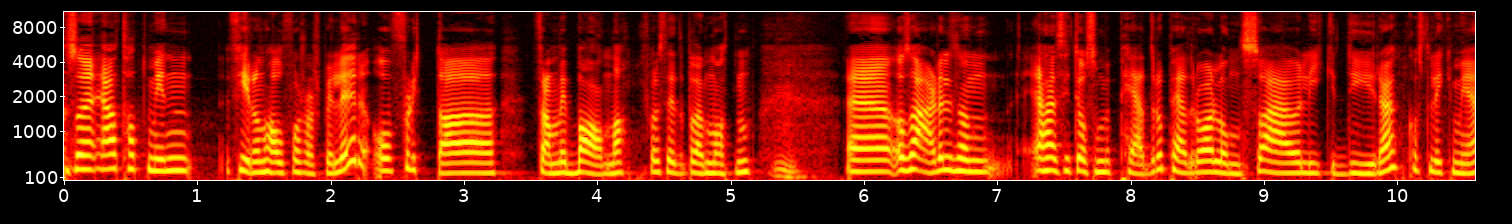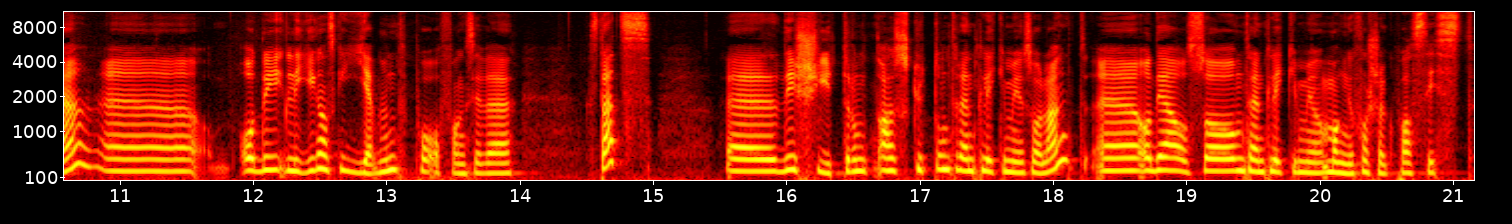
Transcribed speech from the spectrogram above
Så jeg har tatt min 4,5 forsvarsspiller og flytta fram i bana, for å si det på den måten. Eh, og så er det litt sånn Jeg sitter jo også med Pedro. Pedro og Alonso er jo like dyre, koster like mye. Uh, og de ligger ganske jevnt på offensive stats. Eh, de skyter har skutt omtrent like mye så langt, eh, og de har også omtrent like mye, mange forsøk på assist.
